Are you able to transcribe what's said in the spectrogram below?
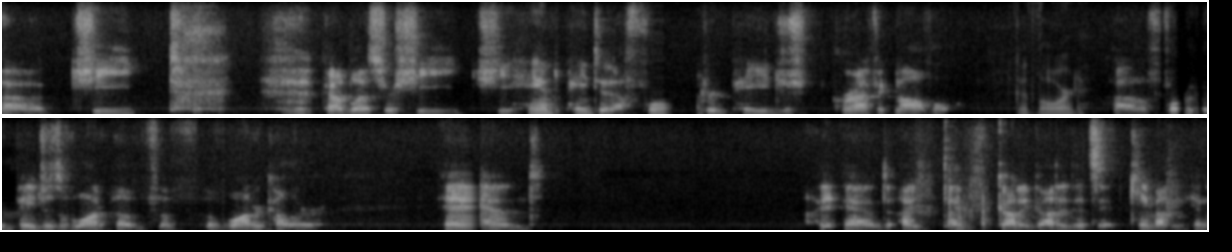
uh, she, God bless her, she she hand painted a 400 page graphic novel Good lord. Uh, 400 pages of, water, of, of, of watercolor, and I, and I, I got it, got it. It's, it came out in,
